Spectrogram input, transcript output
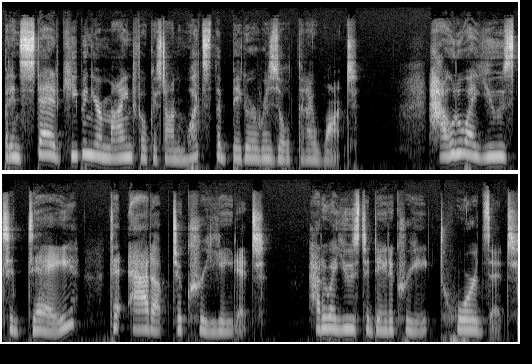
but instead keeping your mind focused on what's the bigger result that I want. How do I use today to add up to create it? How do I use today to create towards it?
